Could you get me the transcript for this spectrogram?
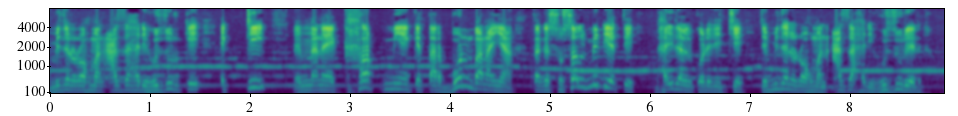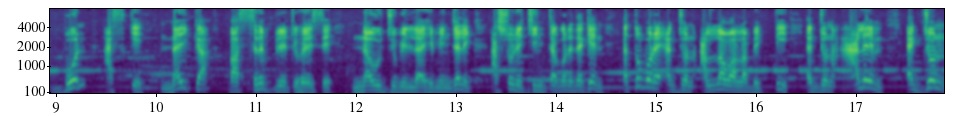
মিজানুর রহমান আজাহারি হুজুরকে একটি মানে খারাপ মেয়েকে তার বোন বানাইয়া তাকে সোশ্যাল মিডিয়াতে ভাইরাল করে দিচ্ছে যে মিজানুর রহমান আজাহারি হুজুরের বোন আজকে নায়িকা বা সেলিব্রিটি হয়েছে। নাউজুবিল্লাহ মিনজালিক আসলে চিন্তা করে দেখেন, এত বড় একজন আল্লাহওয়ালা ব্যক্তি, একজন আলেম, একজন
